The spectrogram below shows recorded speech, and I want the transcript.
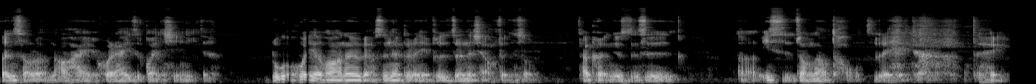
分手了，然后还回来一直关心你的。如果会的话，那就表示那个人也不是真的想分手，他可能就只是呃一时撞到头之类的。对，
